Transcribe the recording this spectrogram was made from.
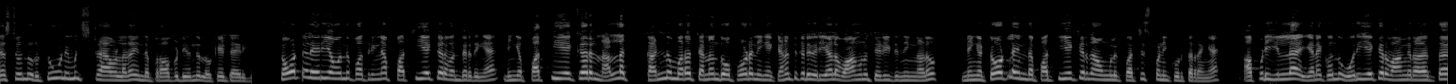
ஜஸ்ட் வந்து ஒரு டூ நிமிட்ஸ் டிராவல்ல தான் இந்த ப்ராப்பர்ட்டி வந்து லொக்கேட் ஆயிருக்கு. டோட்டல் ஏரியா வந்து பாத்தீங்கன்னா பத்து ஏக்கர் வந்துருதுங்க. நீங்க பத்து ஏக்கர் நல்ல கண்ணு மர தென்னந்தோப்போட நீங்க கிணத்துக்கடை ஏரியால வாங்கணும் தேடிட்டு இருந்தீங்கனாலும் நீங்க டோட்டலா இந்த பத்து ஏக்கர் நான் உங்களுக்கு பர்ச்சேஸ் பண்ணி கொடுத்துறேங்க. அப்படி இல்ல எனக்கு வந்து ஒரு ஏக்கர் வாங்குற அளவுக்கு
